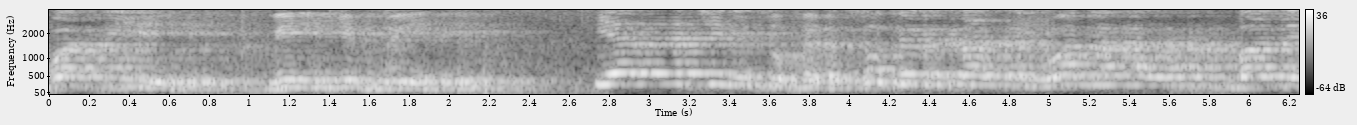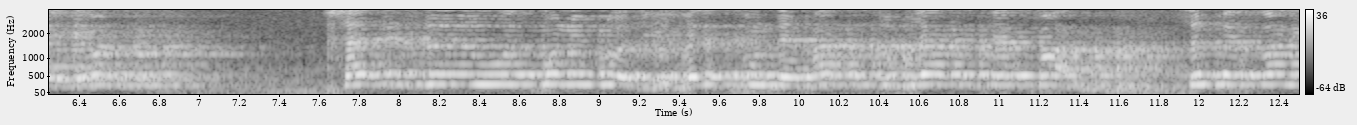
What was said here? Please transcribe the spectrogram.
foarte bine chipzuit. Iar cine suferă? Suferă țața Ioana, Badea Ion, și haideți să o spunem logic. Vedeți că undeva se dublează persoane. Sunt persoane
